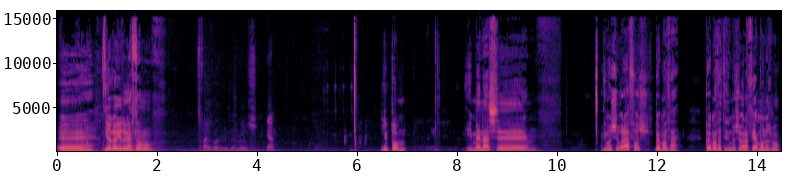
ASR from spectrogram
Ε, δύο λόγια τον εαυτό μου. Yeah. Λοιπόν, είμαι ένας ε, δημοσιογράφος που έμαθα, που έμαθα τη δημοσιογραφία μόνος μου.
